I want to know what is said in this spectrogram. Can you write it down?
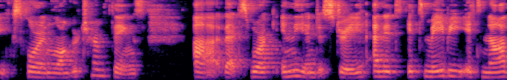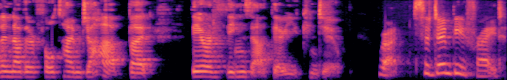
exploring longer term things uh, that's work in the industry. And it's it's maybe it's not another full-time job but there are things out there you can do. Right. So don't be afraid.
